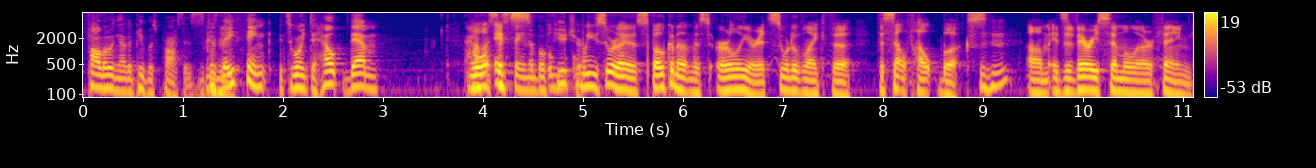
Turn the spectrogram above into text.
following other people's processes because they think it's going to help them have a Mm-hmm. sustainable future. We sort of spoke about this earlier. It's sort of like the the self help books. Mm-hmm. Um, it's a very similar thing.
